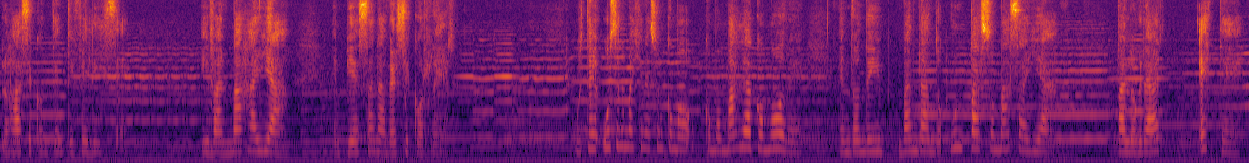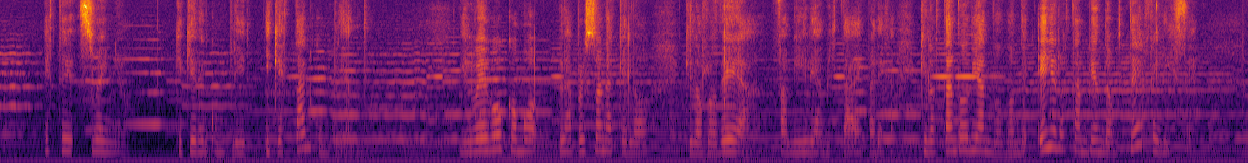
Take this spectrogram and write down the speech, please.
los hace contentos y felices. Y van más allá, empiezan a verse correr. Ustedes usen la imaginación como, como más le acomode, en donde van dando un paso más allá para lograr este, este sueño que quieren cumplir y que están cumpliendo. Y luego como las personas que lo, que lo rodea, familia, amistades, pareja, que lo están rodeando, donde ellos lo están viendo a ustedes felices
